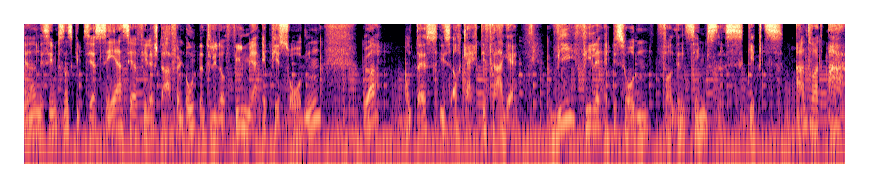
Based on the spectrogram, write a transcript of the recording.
Ja, die Simpsons gibt es ja sehr, sehr viele Staffeln und natürlich noch viel mehr Episoden. Ja, und das ist auch gleich die Frage. Wie viele Episoden von den Simpsons gibt's? Antwort A.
